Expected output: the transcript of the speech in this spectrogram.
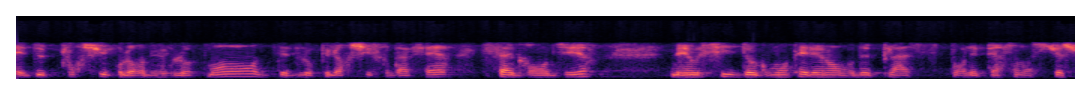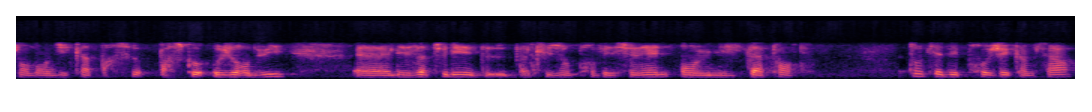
est de poursuivre leur développement, développer leur chiffre d'affaires, s'agrandir, mais aussi d'augmenter le nombre de places pour les personnes en situation de handicap parce, qu'aujourd'hui, euh, les ateliers d'inclusion professionnelle ont une liste d'attente. Tant qu'il y a des projets comme ça,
